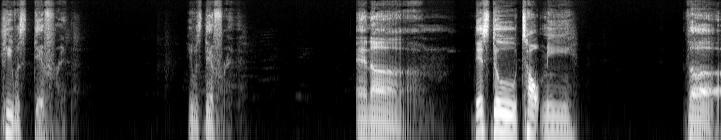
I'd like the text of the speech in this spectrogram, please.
he was different. He was different. And uh this dude taught me the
